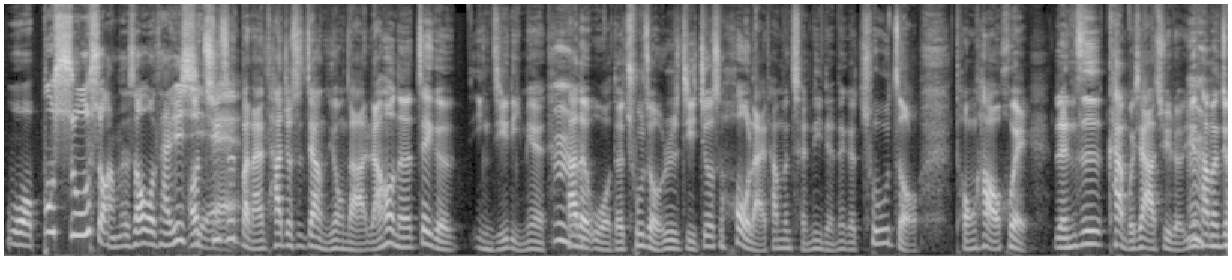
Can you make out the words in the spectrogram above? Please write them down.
我不舒爽的时候我才去写。哦，其实本来他就是这样子用的啊。然后呢，这个。影集里面，他的《我的出走日记》就是后来他们成立的那个出走同好会，人资看不下去了，因为他们就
